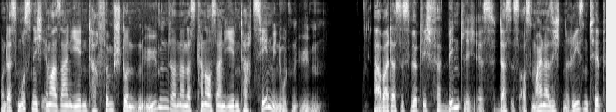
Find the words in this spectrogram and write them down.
und das muss nicht immer sein, jeden Tag fünf Stunden üben, sondern das kann auch sein, jeden Tag zehn Minuten üben aber dass es wirklich verbindlich ist. Das ist aus meiner Sicht ein Riesentipp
